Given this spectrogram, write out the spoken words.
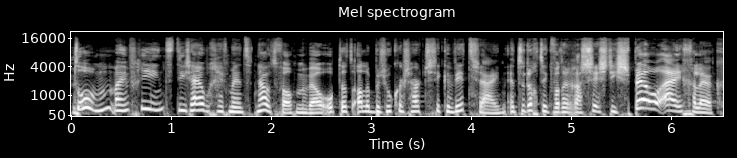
Tom, mijn vriend, die zei op een gegeven moment... nou, het valt me wel op dat alle bezoekers hartstikke wit zijn. En toen dacht ik, wat een racistisch spel eigenlijk.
